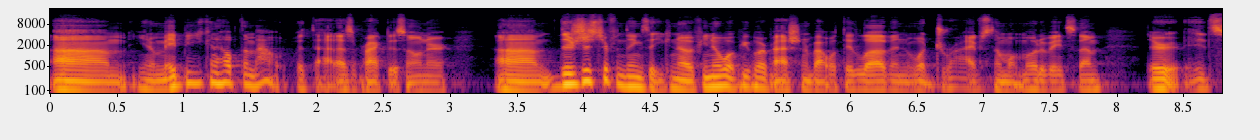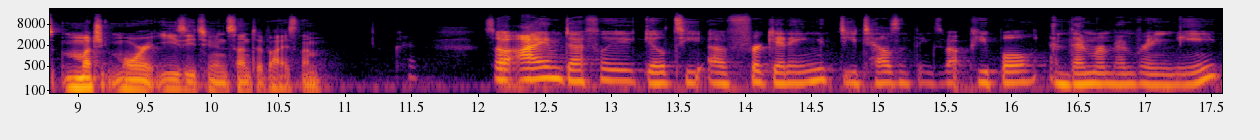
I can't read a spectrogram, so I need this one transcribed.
um, you know, maybe you can help them out with that as a practice owner. Um, there's just different things that you can know. If you know what people are passionate about, what they love, and what drives them, what motivates them, there it's much more easy to incentivize them. So I am definitely guilty of forgetting details and things about people and them remembering me.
